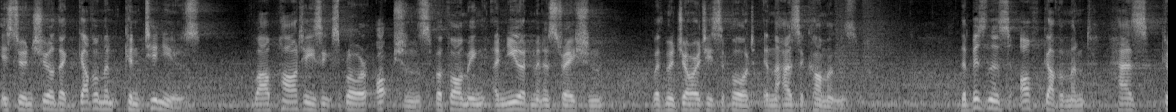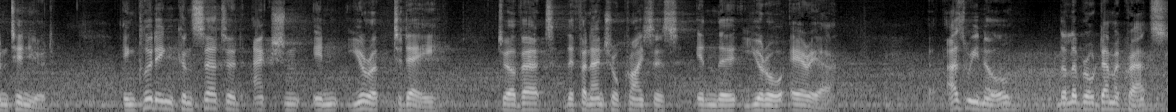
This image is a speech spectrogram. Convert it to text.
is to ensure that government continues while parties explore options for forming a new administration with majority support in the House of Commons. The business of government has continued, including concerted action in Europe today to avert the financial crisis in the euro area. As we know, the Liberal Democrats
